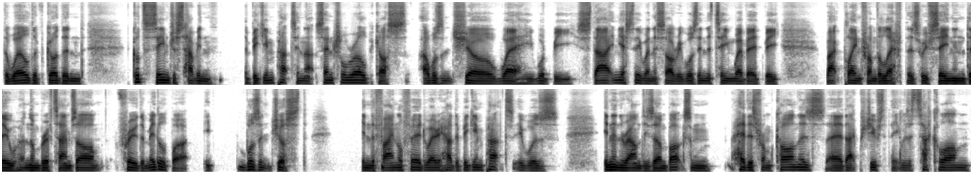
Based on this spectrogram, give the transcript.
the world of good and good to see him just having a big impact in that central role because I wasn't sure where he would be starting yesterday when I saw he was in the team, whether he'd be back playing from the left as we've seen him do a number of times or through the middle. But it wasn't just in the final third where he had a big impact. It was in and around his own box and headers from corners uh, that produced. I think it was a tackle on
